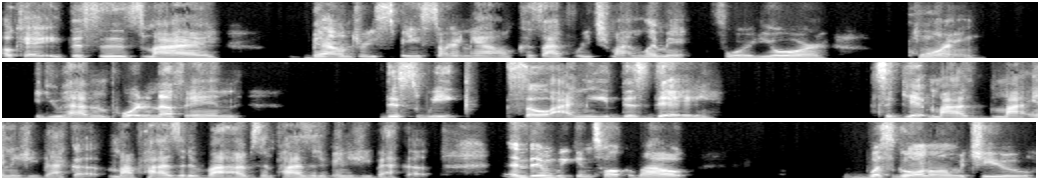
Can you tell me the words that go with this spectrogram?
okay, this is my boundary space right now because I've reached my limit for your pouring. You haven't poured enough in this week. So I need this day to get my my energy back up, my positive vibes and positive energy back up. And then we can talk about what's going on with you.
